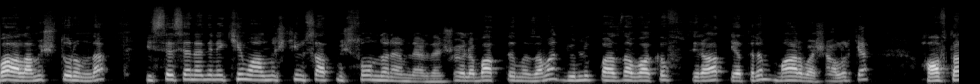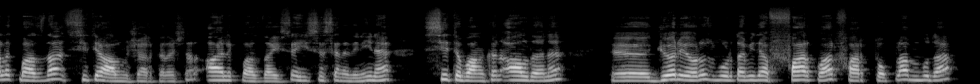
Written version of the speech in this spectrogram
bağlamış durumda. Hisse senedini kim almış kim satmış son dönemlerde şöyle baktığımız zaman günlük bazda vakıf, ziraat, yatırım, marbaş alırken haftalık bazda City almış arkadaşlar. Aylık bazda ise hisse senedini yine Citibank'ın aldığını e, görüyoruz. Burada bir de fark var. Fark toplam bu da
